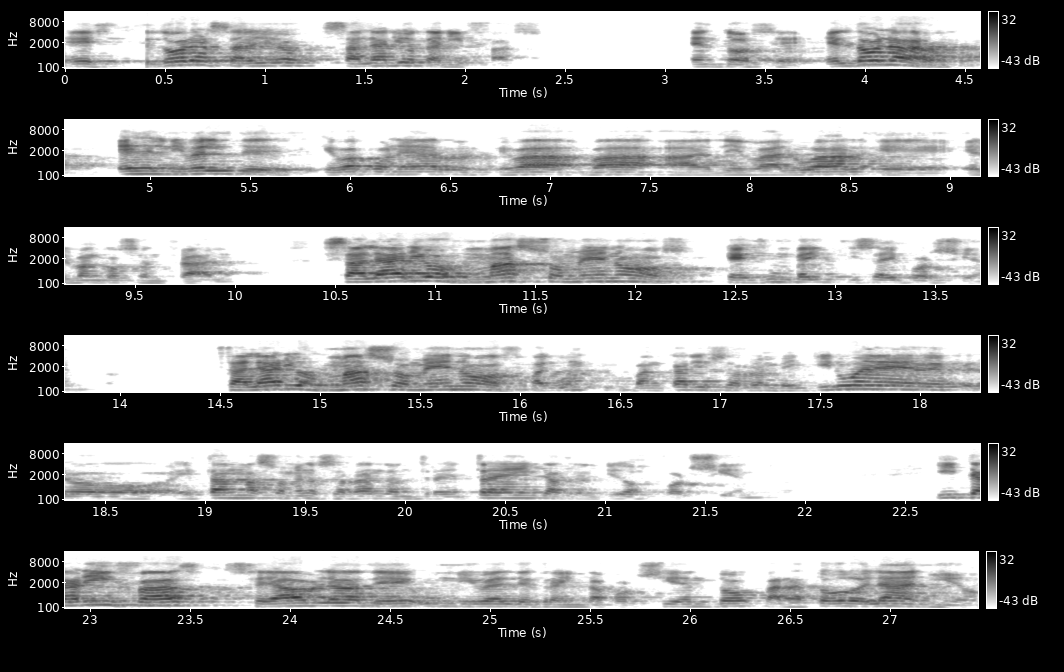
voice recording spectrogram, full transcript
es dólar, salario, salario, tarifas. Entonces, el dólar es el nivel de, que va a poner, que va, a devaluar eh, el Banco Central. Salarios más o menos, que es un 26%. Salarios más o menos, algún bancario cerró en 29, pero están más o menos cerrando entre 30 y 32%. Y tarifas, se habla de un nivel de 30% para todo el año.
